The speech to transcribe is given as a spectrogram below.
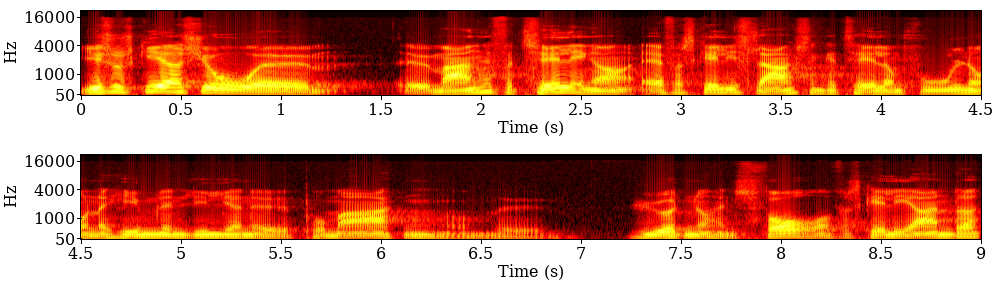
Jesus giver os jo øh, øh, mange fortællinger af forskellige slags. Han kan tale om fuglene under himlen, liljerne på marken, om øh, hyrden og hans får og forskellige andre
